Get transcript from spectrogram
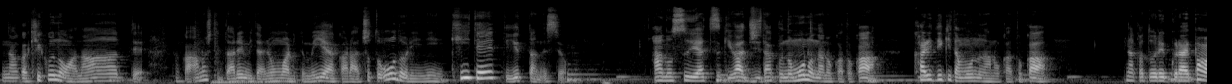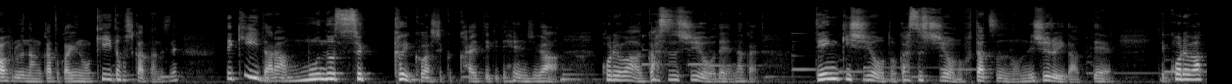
なんか聞くのはなーってなんかあの人誰みたいに思われても嫌やからちょっとオードリーに「聞いて」って言ったんですよ。あの水圧機は自宅のものなのかとか借りてきたものなのかとかなんかどれくらいパワフルなんかとかいうのを聞いてほしかったんですね。で聞いたらものすっごい詳しく返ってきて返事がこれはガス仕様でなんか電気仕様とガス仕様の2つの2種類があってでこれは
